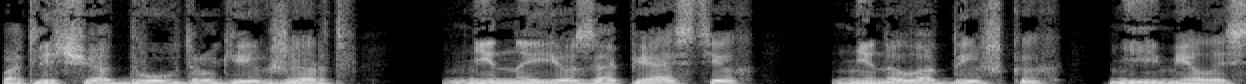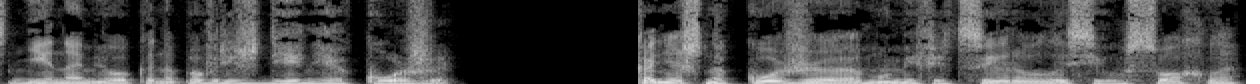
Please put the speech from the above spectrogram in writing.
В отличие от двух других жертв, ни на ее запястьях, ни на лодыжках не имелось ни намека на повреждение кожи. Конечно, кожа мумифицировалась и усохла,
